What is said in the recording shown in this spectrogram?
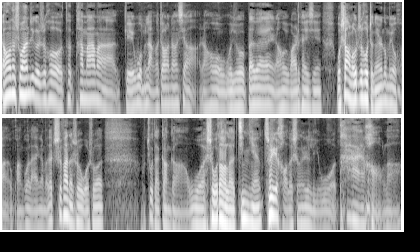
然后他说完这个之后，他他妈妈给我们两个照了张相，然后我就拜拜，然后玩的开心。我上楼之后，整个人都没有缓缓过来，你知道吗？在吃饭的时候，我说。就在刚刚，我收到了今年最好的生日礼物，太好了，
